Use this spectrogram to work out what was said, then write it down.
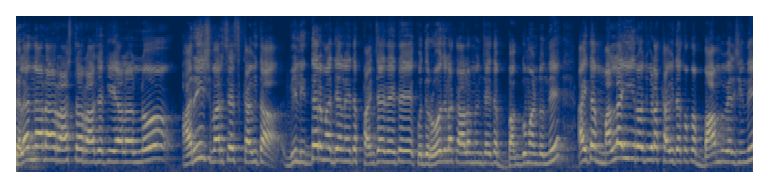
తెలంగాణ రాష్ట్ర రాజకీయాలలో హరీష్ వర్సెస్ కవిత వీళ్ళిద్దరి మధ్యన అయితే పంచాయతీ అయితే కొద్ది రోజుల కాలం నుంచి అయితే బగ్గుమంటుంది. అయితే మళ్ళీ ఈరోజు కూడా కవితకు ఒక బాంబు వెలిసింది.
